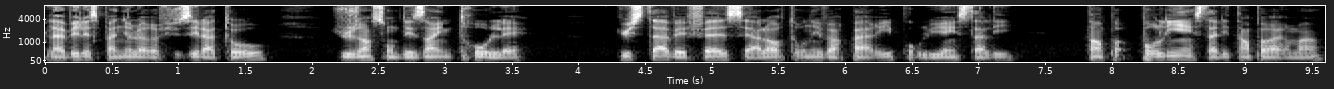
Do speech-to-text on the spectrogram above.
La ville espagnole a refusé la tour. jugeant son design trop laid. Gustave Eiffel s'est alors tourné vers Paris pour lui installer pour l'y installer temporairement,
